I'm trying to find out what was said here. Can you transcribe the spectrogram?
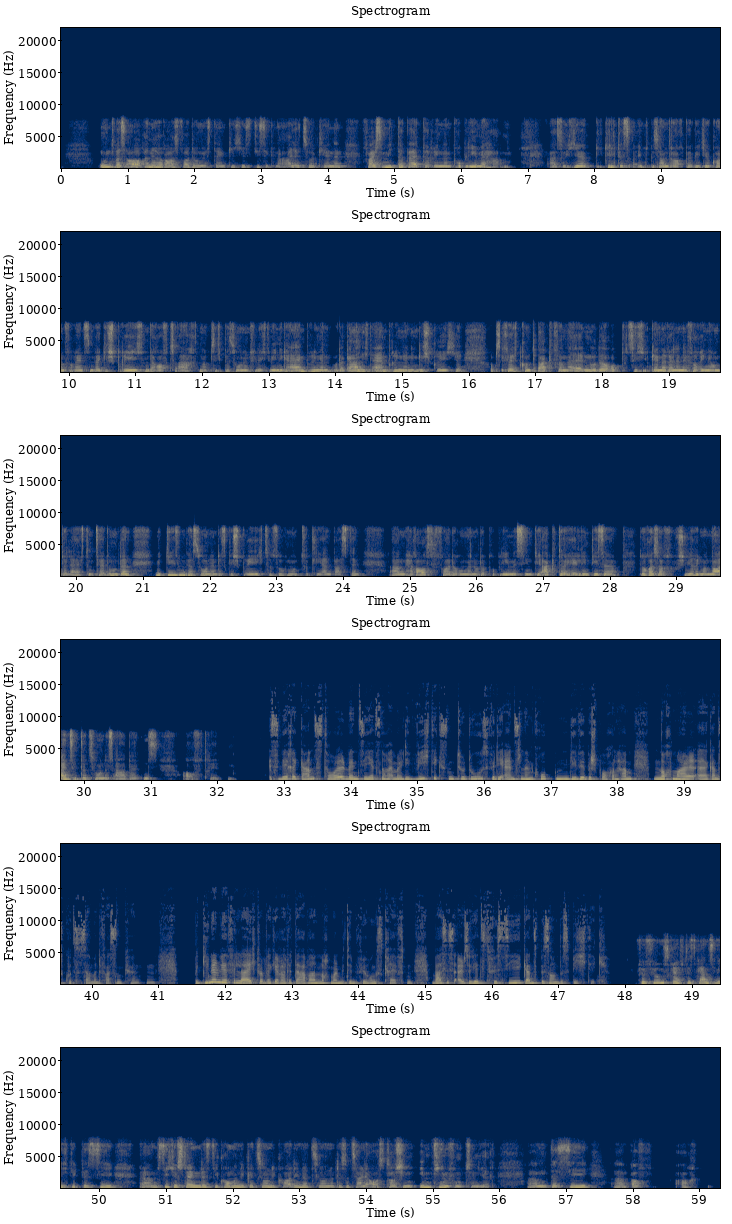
Und was auch eine Herausforderung ist, denke ich, ist die Signale zu erkennen, falls Mitarbeiterinnen Probleme haben. Also hier gilt es insbesondere auch bei Videokonferenzen, bei Gesprächen darauf zu achten, ob sich Personen vielleicht weniger einbringen oder gar nicht einbringen in Gespräche, ob sie vielleicht Kontakt vermeiden oder ob sich generell eine Verringerung der Leistung zeigt, um dann mit diesen Personen das Gespräch zu suchen und zu klären, was denn ähm, Herausforderungen oder Probleme sind, die aktuell in dieser durchaus auch schwierigen und neuen Situation des Arbeitens auftreten. Es wäre ganz toll, wenn Sie jetzt noch einmal die wichtigsten To-Dos für die einzelnen Gruppen, die wir besprochen haben, nochmal äh, ganz kurz zusammenfassen könnten. Beginnen wir vielleicht, weil wir gerade da waren, nochmal mit den Führungskräften. Was ist also jetzt für Sie ganz besonders wichtig? Für Führungskräfte ist ganz wichtig, dass sie ähm, sicherstellen, dass die Kommunikation, die Koordination und der soziale Austausch im, im Team funktioniert. Ähm, dass sie äh, auf auch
